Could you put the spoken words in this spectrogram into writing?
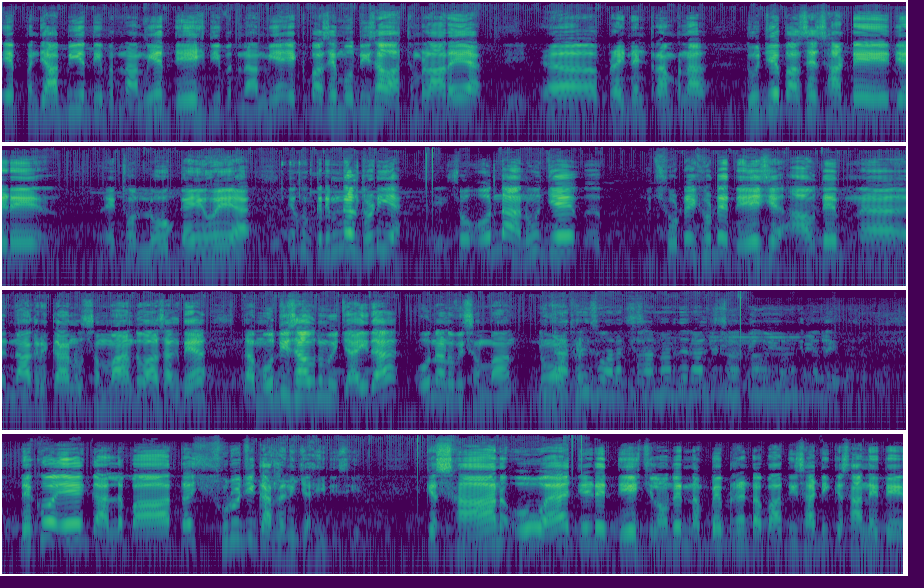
ਇਹ ਪੰਜਾਬੀਅਤ ਦੀ ਬਦਨਾਮੀ ਹੈ ਦੇਸ਼ ਦੀ ਬਦਨਾਮੀ ਹੈ। ਇੱਕ ਪਾਸੇ ਮੋਦੀ ਸਾਹਿਬ ਹੱਥ ਮਿਲਾ ਰਹੇ ਆ ਪ੍ਰੈਜ਼ੀਡੈਂਟ ਟਰੰਪ ਨਾਲ ਦੂਜੇ ਪਾਸੇ ਸਾਡੇ ਜਿਹੜੇ ਇੱਥੋਂ ਲੋਕ ਗਏ ਹੋਏ ਆ ਇਹ ਕੋਈ ਕ੍ਰਿਮੀਨਲ ਥੋੜੀ ਹੈ ਸੋ ਉਹਨਾਂ ਨੂੰ ਜੇ ਛੋਟੇ ਛੋਟੇ ਦੇਸ਼ ਆਪਦੇ ਨਾਗਰਿਕਾਂ ਨੂੰ ਸਨਮਾਨ ਦਿਵਾ ਸਕਦੇ ਆ ਤਾਂ ਮੋਦੀ ਸਾਹਿਬ ਨੂੰ ਵੀ ਚਾਹੀਦਾ ਉਹਨਾਂ ਨੂੰ ਵੀ ਸਨਮਾਨ ਦਿਵਾਉਣਾ ਆਖਰੀ ਸਵਾਲ ਕਿਸਾਨਾਂ ਦੇ ਨਾਲ ਜਿਹੜੀ ਮੀਟਿੰਗ ਹੋਈ ਉਹਨੂੰ ਕਿੱਦਾਂ ਦੇਖਦੇ ਸਰ? ਦੇਖੋ ਇਹ ਗੱਲਬਾਤ ਸ਼ੁਰੂ ਹੀ ਕਰ ਲੈਣੀ ਚਾਹੀਦੀ ਸੀ। ਕਿਸਾਨ ਉਹ ਹੈ ਜਿਹੜੇ ਦੇਸ਼ ਚਲਾਉਂਦੇ 90% ਆਬਾਦੀ ਸਾਡੀ ਕਿਸਾਨੇ ਤੇ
